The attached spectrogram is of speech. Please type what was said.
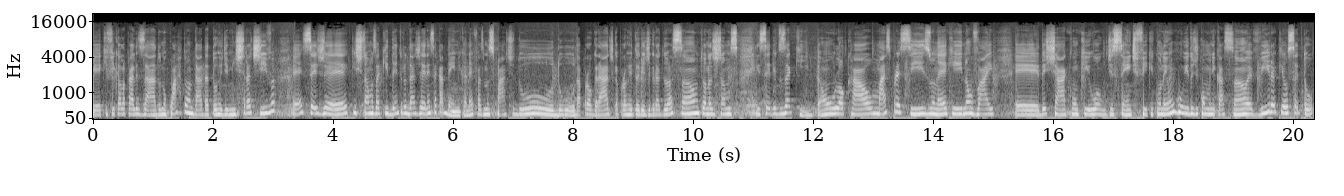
é, que fica localizado no quarto andar da torre administrativa, é CGE, que estamos aqui dentro da gerência acadêmica, né? Fazemos parte do, do da Prograde, que é a Pró-Reitoria de Graduação, então nós estamos inseridos aqui. Então, o local mais preciso, né, que não vai é, deixar com que o discente fique com nenhum ruído de comunicação, é vir aqui ao setor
